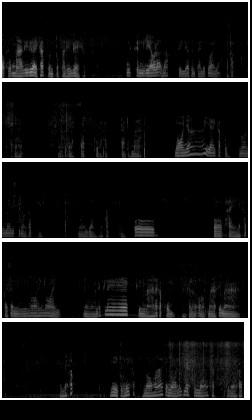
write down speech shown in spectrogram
ตกลงมาเรื่อยๆครับฝนตกมาเรื่อยๆครับขึ้นเลี้ยวแล้วเนาะขึ้นเลี้ยวขึ้นไปเรียบร้อยแล้วนะครับนะฮะมันก็ไปซักพูดนครับตัดออกมาหน่อยใหญ่ใหญ่ครับพูดน้อยไหมพี่น้องครับผมหน่อยใหญ่นะครับโอ้กอไผ่นะครับ ก็จะมีน้อยน้อยหน่อเล็กๆ ขึ้นมานะครับ ผมกำลังออกมาขึ้นมา เห็นไหมครับ นี่ตรงนี้ครับหน่อไม้จะหน่อเล็กๆขึ้นมาครับพี่น้องครับ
